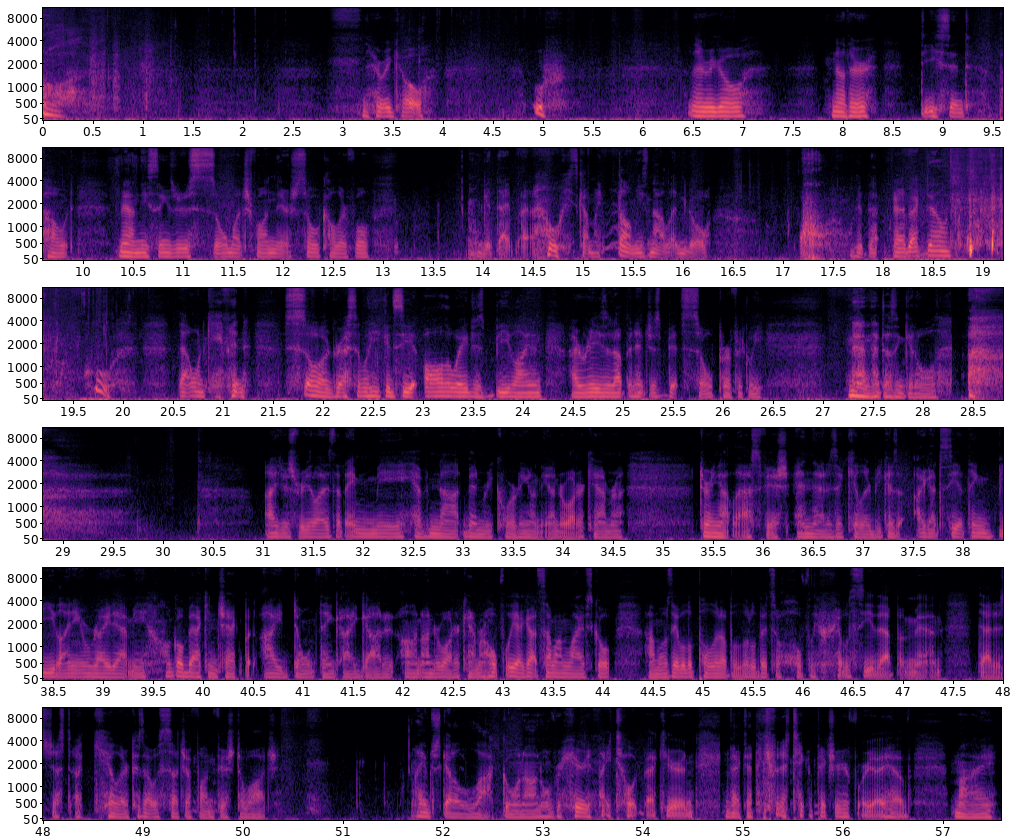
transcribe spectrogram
Oh. There we go. Oof. There we go. Another decent pout. Man, these things are just so much fun. They're so colorful. We'll get that back. Oh, he's got my thumb. He's not letting go. Oh, We'll get that guy back down. Whew. That one came in so aggressively. You could see it all the way just beelining. I raised it up and it just bit so perfectly. Man, that doesn't get old. I just realized that I may have not been recording on the underwater camera during that last fish, and that is a killer because I got to see that thing beelining right at me. I'll go back and check, but I don't think I got it on underwater camera. Hopefully I got some on live scope. Um, I was able to pull it up a little bit, so hopefully we're able to see that, but man, that is just a killer because that was such a fun fish to watch. I've just got a lot going on over here in my tote back here. And in fact, I think I'm gonna take a picture here for you. I have my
